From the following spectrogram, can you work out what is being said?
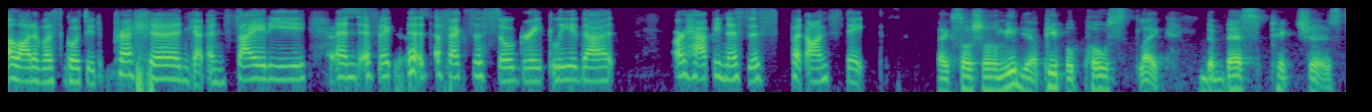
a lot of us go to depression, get anxiety, and Yes, affect, yes. it affects us so greatly that our happiness is put on stake. Like social media, people post like the best pictures,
